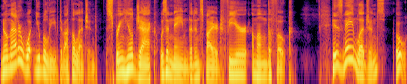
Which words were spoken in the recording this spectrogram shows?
no matter what you believed about the legend, Spring-Heeled Jack was a name that inspired fear among the folk. His name legends Oh,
